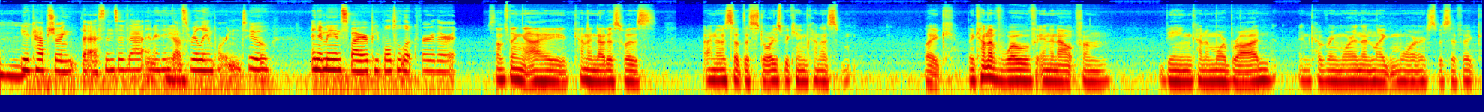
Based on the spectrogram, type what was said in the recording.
Mhm. you're capturing the essence of that and I think Yeah. that's really important too. And it may inspire people to look further. something i kind of noticed was i noticed that the stories became kind of like they kind of wove in and out from being kind of more broad and covering more and then like more specific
